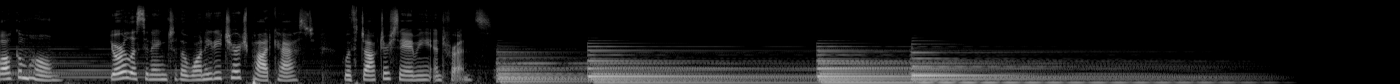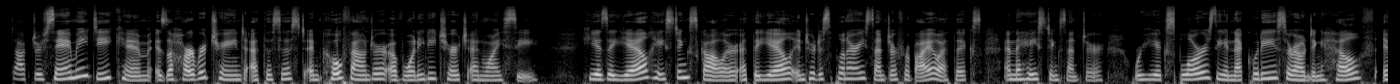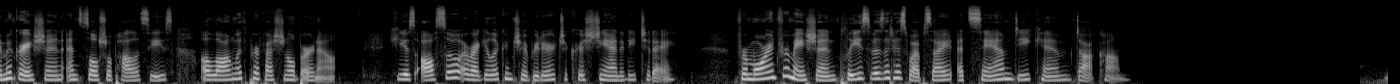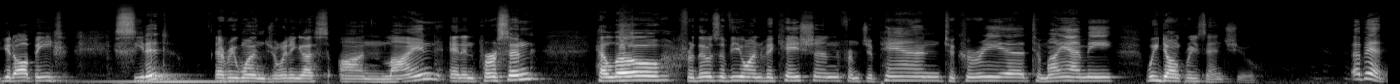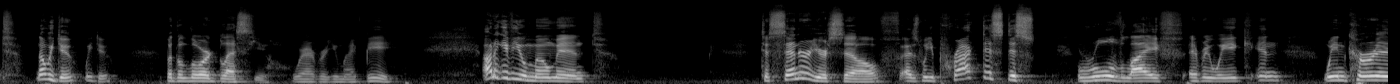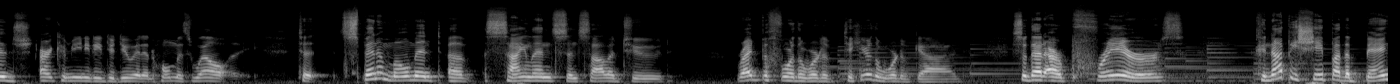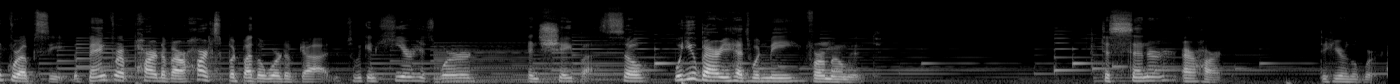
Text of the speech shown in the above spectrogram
Welcome home. You're listening to the 180 Church podcast with Dr. Sammy and friends. Dr. Sammy D. Kim is a Harvard trained ethicist and co founder of 180 Church NYC. He is a Yale Hastings Scholar at the Yale Interdisciplinary Center for Bioethics and the Hastings Center, where he explores the inequities surrounding health, immigration, and social policies, along with professional burnout. He is also a regular contributor to Christianity Today. For more information, please visit his website at samdkim.com. You could all be seated. Everyone joining us online and in person. Hello, for those of you on vacation from Japan to Korea to Miami, we don't resent you. A bit. No, we do, we do. But the Lord bless you wherever you might be. I want to give you a moment to center yourself as we practice this rule of life every week, and we encourage our community to do it at home as well. To spend a moment of silence and solitude right before the word of to hear the word of God so that our prayers could not be shaped by the bankruptcy, the bankrupt part of our hearts, but by the word of God. So we can hear his word and shape us. So will you bow your heads with me for a moment to center our heart to hear the word?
